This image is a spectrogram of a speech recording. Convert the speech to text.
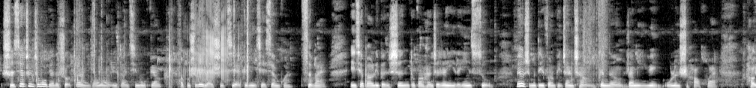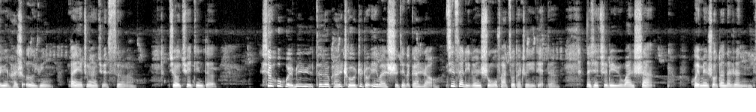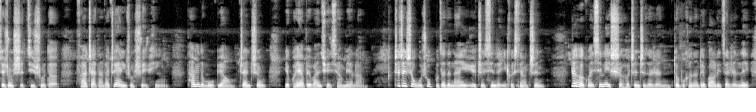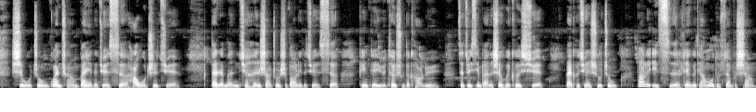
实现政治目标的手段往往与短期目标，而不是未来世界更密切相关。此外，一切暴力本身都包含着任意的因素，没有什么地方比战场更能让命运，无论是好坏、好运还是厄运，扮演重要角色了。只有确定的相互毁灭，才能排除这种意外事件的干扰。竞赛理论是无法做到这一点的。那些致力于完善毁灭手段的人，最终使技术的发展达到这样一种水平，他们的目标——战争，也快要被完全消灭了。这正是无处不在的难以预知性的一个象征。任何关心历史和政治的人都不可能对暴力在人类事物中惯常扮演的角色毫无知觉，但人们却很少重视暴力的角色，并给予特殊的考虑。在最新版的《社会科学百科全书》中，“暴力”一词连个条目都算不上。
